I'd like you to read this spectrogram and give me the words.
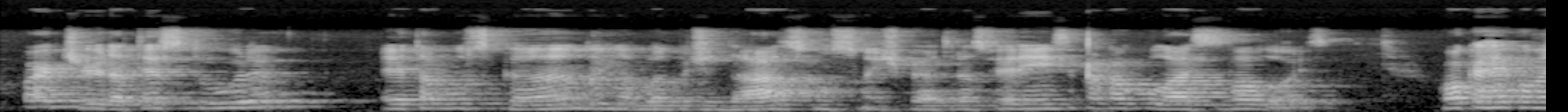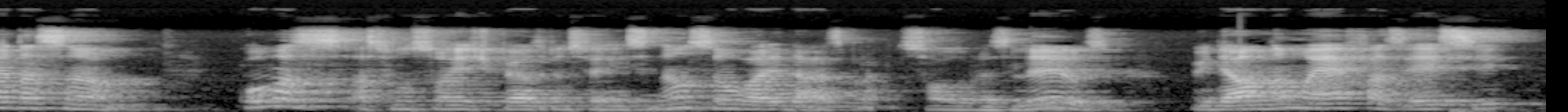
A partir da textura, ele está buscando no banco de dados funções de transferência para calcular esses valores. Qual é a recomendação? Como as, as funções de transferência não são validadas para solo brasileiros, o ideal não é fazer esse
